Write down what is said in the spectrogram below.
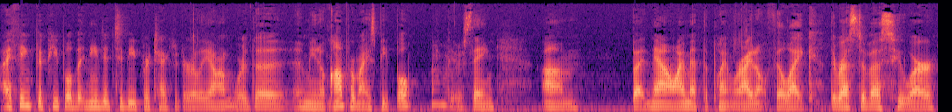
I think the people that needed to be protected early on were the immunocompromised people, like they were saying. Um, but now I'm at the point where I don't feel like the rest of us who are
